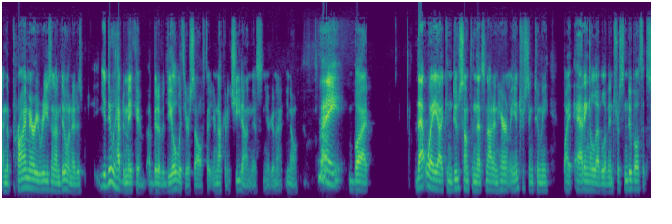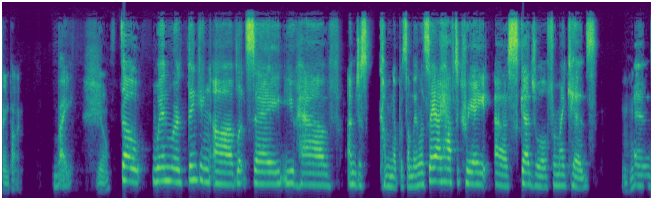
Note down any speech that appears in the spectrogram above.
And the primary reason I'm doing it is you do have to make a, a bit of a deal with yourself that you're not going to cheat on this and you're going to, you know, right. but that way I can do something that's not inherently interesting to me by adding a level of interest and do both at the same time, Right. you know? So when we're thinking of, let's say you have, I'm just coming up with something. Let's say I have to create a schedule for my kids Mhm. and,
